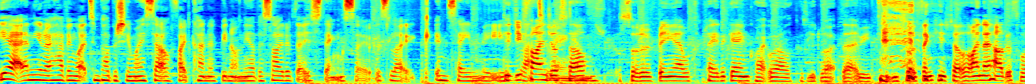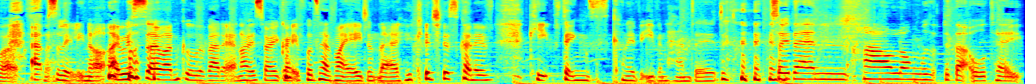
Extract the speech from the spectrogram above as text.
Yeah, and you know, having worked in publishing myself, I'd kind of been on the other side of those things, so it was like insanely. Did you find flattering and- yourself sort of being able to play the game quite well because you'd worked there? You, you sort of thinking to yourself, I know how this works? Absolutely not. I was so uncool about it, and I was very grateful to have my agent there who could just kind of keep things kind of even-handed. So then, how long was did that all take?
